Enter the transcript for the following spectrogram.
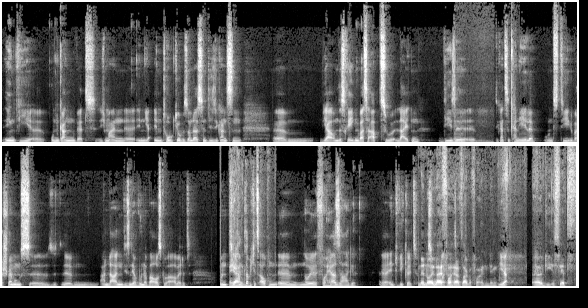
irgendwie äh, umgangen wird. Ich meine, äh, in, in Tokio besonders sind diese ganzen, ähm, ja, um das Regenwasser abzuleiten, diese mhm. Äh, die ganzen Kanäle und die Überschwemmungsanlagen, äh, ähm, die sind ja wunderbar ausgearbeitet. Und die ja, haben, glaube ich, jetzt auch eine ähm, neue Vorhersage äh, entwickelt. Eine neue Live-Vorhersage vor allen Dingen. Ja. Äh, die ist jetzt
